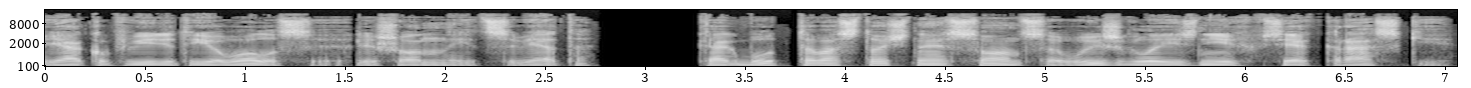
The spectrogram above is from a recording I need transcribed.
Якуб видит ее волосы, лишенные цвета, как будто восточное солнце выжгло из них все краски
